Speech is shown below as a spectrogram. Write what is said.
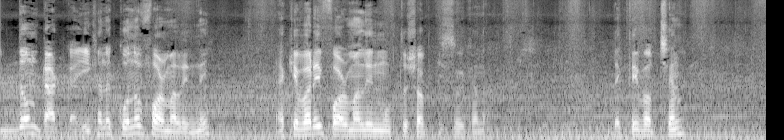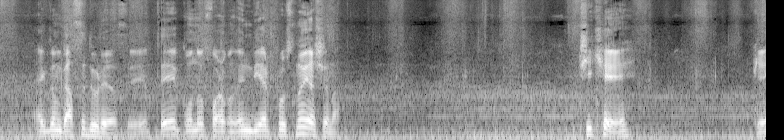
একদম টাটকা। এখানে কোনো ফরমালিন নেই, একেবারেই ফরমালিন মুক্ত সব কিছু এখানে। দেখতেই পাচ্ছেন, একদম গাছে দূরে আছে, এতে কোনো ফরমালিন দেওয়ার প্রশ্নই আসে না। ঠিক ওকে,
